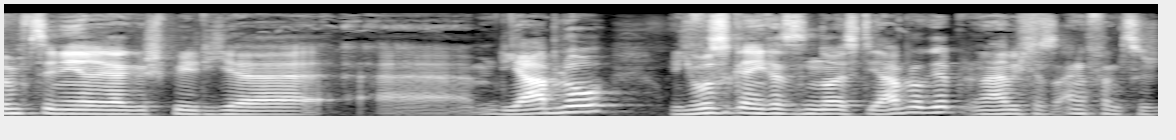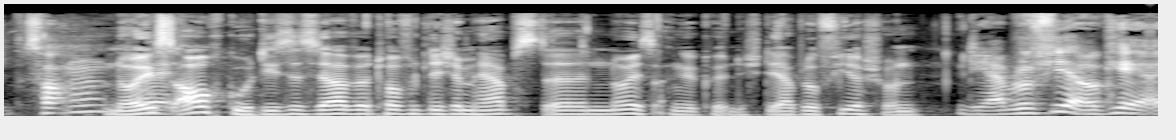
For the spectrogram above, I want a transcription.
15-Jähriger gespielt hier, äh, Diablo. Ich wusste gar nicht, dass es ein neues Diablo gibt. Und dann habe ich das angefangen zu zocken. Neues auch gut. Dieses Jahr wird hoffentlich im Herbst äh, ein neues angekündigt. Diablo 4 schon. Diablo 4, okay.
